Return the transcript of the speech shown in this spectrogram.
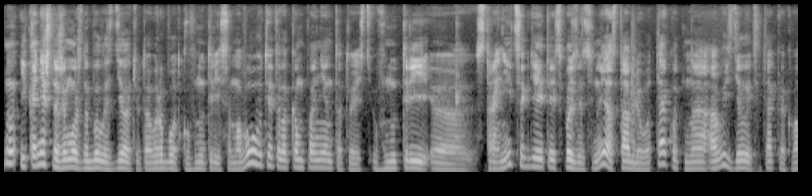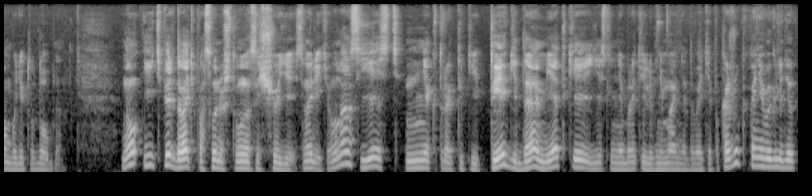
Ну и, конечно же, можно было сделать эту обработку внутри самого вот этого компонента, то есть внутри э, страницы, где это используется. Но я оставлю вот так вот, на, а вы сделаете так, как вам будет удобно. Ну и теперь давайте посмотрим, что у нас еще есть. Смотрите, у нас есть некоторые такие теги, да, метки. Если не обратили внимания, давайте я покажу, как они выглядят.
